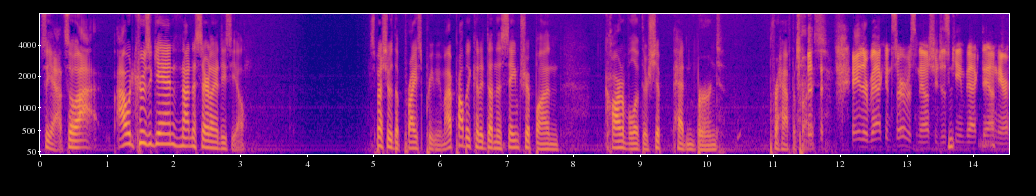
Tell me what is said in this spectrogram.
So yeah, so I I would cruise again, not necessarily on DCL, especially with the price premium. I probably could have done the same trip on Carnival if their ship hadn't burned for half the price. Hey, they're back in service now. She just came back down here.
